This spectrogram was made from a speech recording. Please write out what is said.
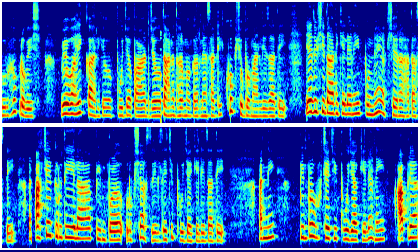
गृहप्रवेश वैवाहिक कार्य पूजापाठ जप दानधर्म करण्यासाठी खूप शुभ मानली जाते. या दिवशी दान केल्याने पुण्य अक्षय राहत असते. अक्षय तृतीयेला पिंपळ वृक्ष असेल त्याची पूजा केली जाते. आणि पिंपळ वृक्षाची पूजा केल्याने आपल्या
